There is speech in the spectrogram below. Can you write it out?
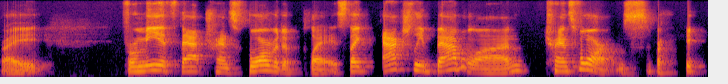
right? for me it's that transformative place like actually babylon transforms right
